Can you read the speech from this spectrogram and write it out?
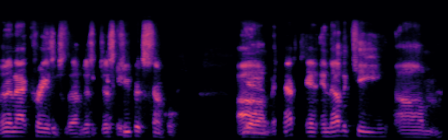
none of that crazy stuff. Just just keep it simple. Um, yeah. and that's and, and the other key um,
